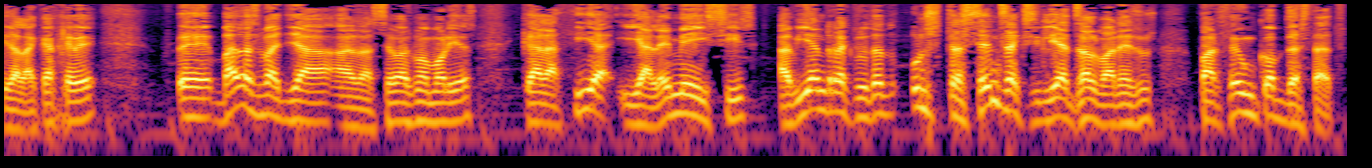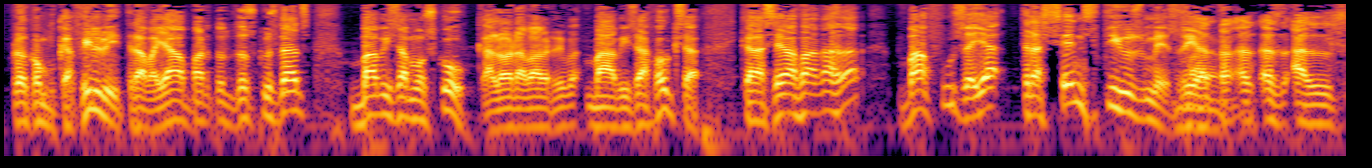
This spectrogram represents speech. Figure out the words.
i de la KGB, eh, va desvetllar a les seves memòries que la CIA i l'MI6 havien reclutat uns 300 exiliats albanesos per fer un cop d'estats. Però com que Philby treballava per tots dos costats, va avisar Moscou, que alhora va, va avisar Hoxha, que a la seva vegada va fusellar 300 tios més. O sigui, els, els,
